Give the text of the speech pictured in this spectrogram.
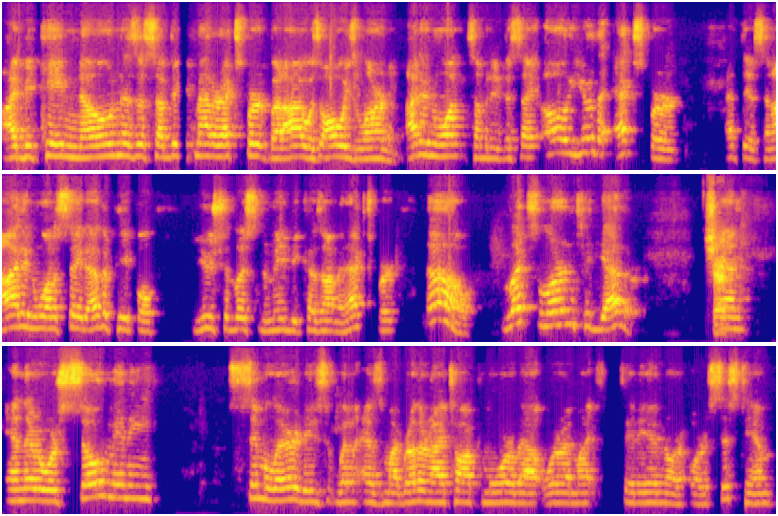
I became known as a subject matter expert, but I was always learning. I didn't want somebody to say, "Oh, you're the expert at this," and I didn't want to say to other people, "You should listen to me because I'm an expert." No, let's learn together. Sure. And and there were so many similarities when as my brother and I talked more about where I might fit in or, or assist him,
